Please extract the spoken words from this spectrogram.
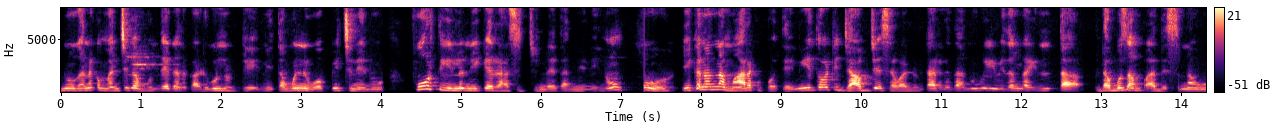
నువ్వు గనక మంచిగా ముందే గనక అడుగునుంటే నీ తమ్ముడిని ఒప్పించి నేను పూర్తి ఇల్లు నీకే రాసిచ్చుండేదాన్ని నేను. ఇకనన్నా మారకపోతే నీతోటి జాబ్ చేసే వాళ్ళు ఉంటారు కదా నువ్వు ఈ విధంగా ఇంత డబ్బు సంపాదిస్తున్నావు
